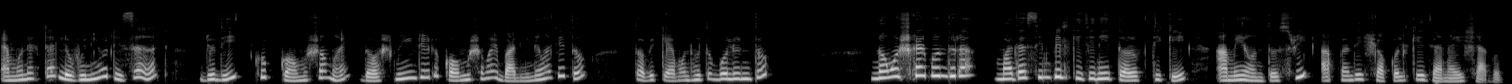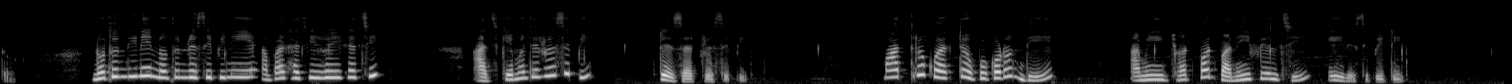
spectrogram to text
এমন একটা লোভনীয় ডেজার্ট যদি খুব কম সময়, দশ মিনিটেরও কম সময় বানিয়ে নেওয়া যেত, তবে কেমন হতো বলুন তো? নমস্কার বন্ধুরা, মাদার সিম্পল কিচেনের তরফ থেকে আমি অন্তশ্রী আপনাদের সকলকে জানাই স্বাগত। নতুন দিনে নতুন রেসিপি নিয়ে আবার হাজির হয়ে গেছি। আজকে আমাদের রেসিপি ডেজার্ট রেসিপি মাত্র কয়েকটা উপকরণ দিয়ে আমি ঝটপট বানিয়ে ফেলছি এই রেসিপিটি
